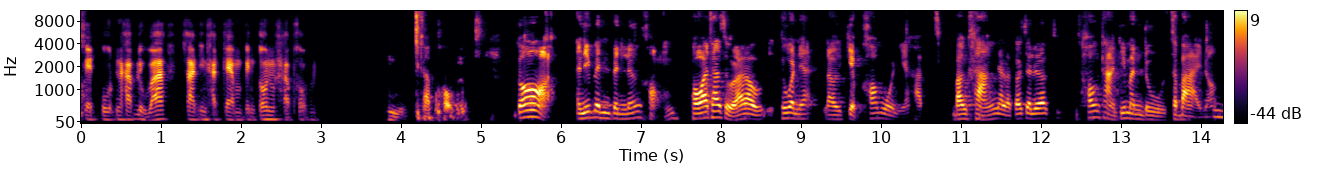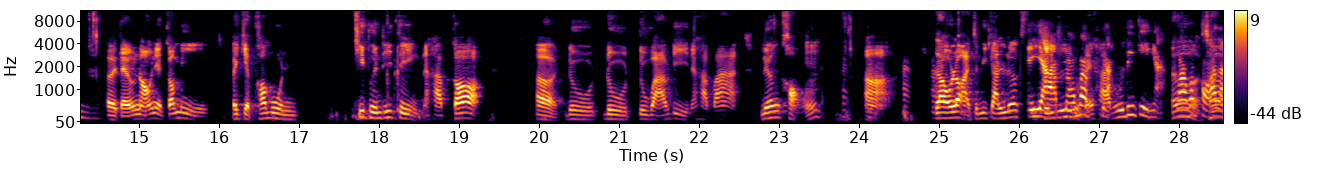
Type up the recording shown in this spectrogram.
เฟซบุ๊กนะครับหรือว่าทางอินสตาแกรมเป็นต้นครับผมอืมครับผมก็ อันนี้เป็นเป็นเรื่องของ เพราะว่าถ้าสมมติว่าเราทุกวันเนี้ยเราเก็บข้อมูลอย่างเงี้ยครับ บางครั้งเนี่ยเราก็จะเลือกช่องทางที่มันดูสบายเนาะอืมเออแต่น้องๆเนี่ยก็มีไปเก็บข้อมูลที่พื้นที่จริงนะครับ ก็เออดูดูดูว้าวดีนะครับ ว่าเรื่องของอ่าเราเราอาจจะมีการเลือกพยายามพื้นที่เนาะถูกแบบไหมคอรัยาบกรู้จริงๆอะเออว่าว่าเพราะใช่อะไร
